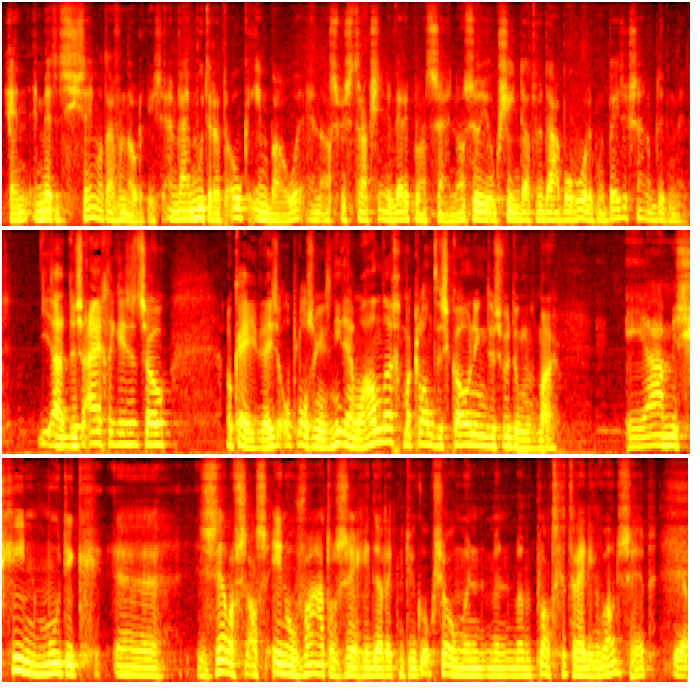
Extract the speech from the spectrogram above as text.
en, en, met het systeem wat daarvoor nodig is. En wij moeten dat ook inbouwen. En als we straks in de werkplaats zijn, dan zul je ook zien dat we daar behoorlijk mee bezig zijn op dit moment. Ja, dus eigenlijk is het zo, oké, deze oplossing is niet helemaal handig, maar klant is koning, dus we doen het maar. Ja, misschien moet ik... Uh, zelfs als innovator zeggen dat ik natuurlijk ook zo mijn, mijn, mijn platgetreden gewoontes heb. Ja.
